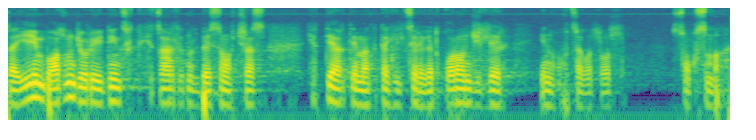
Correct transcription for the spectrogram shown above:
За ийм боломж өөрөө эдийн засгт хязгаарлагдмал байсан учраас Хятадын ардын банктай хилцээрээгээд 3 жилээр энэ хугацааг бол сунгасан байна.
